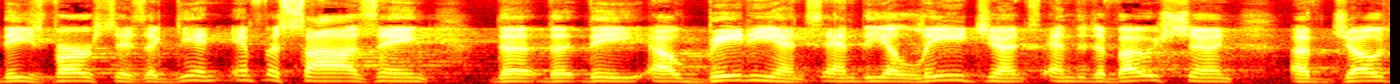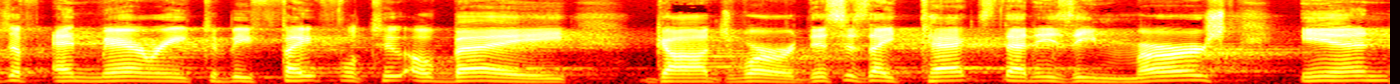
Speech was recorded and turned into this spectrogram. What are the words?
these verses, again, emphasizing the, the, the, obedience and the allegiance and the devotion of Joseph and Mary to be faithful to obey God's word. This is a text that is immersed in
